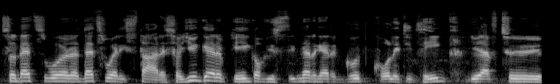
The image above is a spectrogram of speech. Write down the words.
So that's where that's where it started. So you get a pig, obviously you gotta get a good quality pig. You have to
